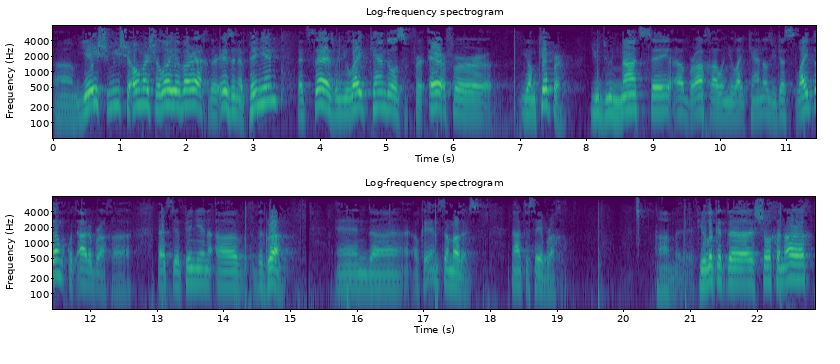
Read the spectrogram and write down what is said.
Um, Yesh mi she'omer shelo yavarech. There is an opinion that says when you light candles for air, for Yom Kippur, you do not say a bracha when you light candles, you just light them without a bracha. That's the opinion of the Gra. And, uh, okay, and some others. Not to say a bracha. Um, if you look at the Shulchan Aruch,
